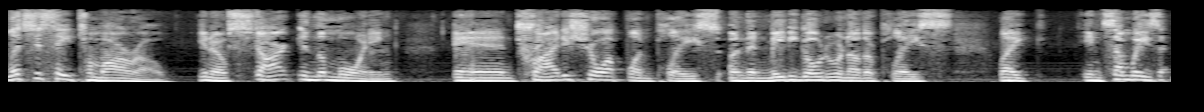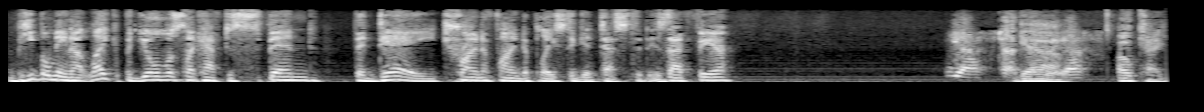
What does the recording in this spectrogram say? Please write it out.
Let's just say tomorrow. You know, start in the morning and try to show up one place, and then maybe go to another place. Like in some ways, people may not like it, but you almost like have to spend the day trying to find a place to get tested. Is that fair? Yes. Technically, yes. Okay.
